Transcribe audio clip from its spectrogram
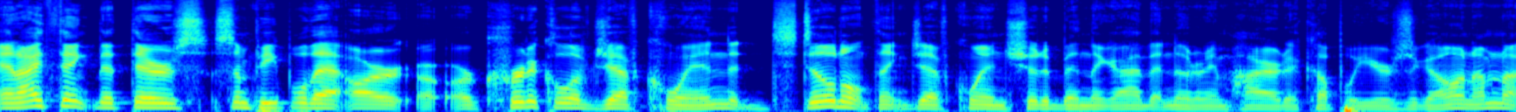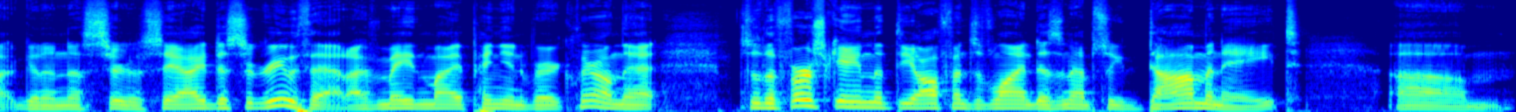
And I think that there's some people that are, are, critical of Jeff Quinn that still don't think Jeff Quinn should have been the guy that Notre Dame hired a couple years ago. And I'm not going to necessarily say I disagree with that. I've made my opinion very clear on that. So the first game that the offensive line doesn't absolutely dominate, um,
